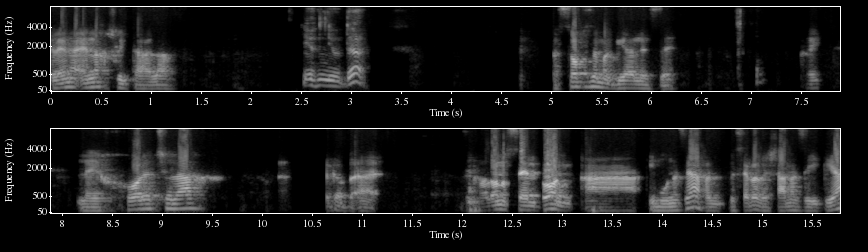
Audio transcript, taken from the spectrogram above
אלנה, אין לך שליטה עליו. אני יודעת. בסוף זה מגיע לזה, okay? אוקיי? ליכולת שלך, אגב, זה כבר לא נושא עלבון האימון הזה, אבל בסדר, ושם זה הגיע,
